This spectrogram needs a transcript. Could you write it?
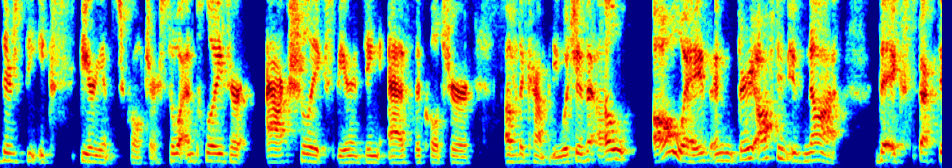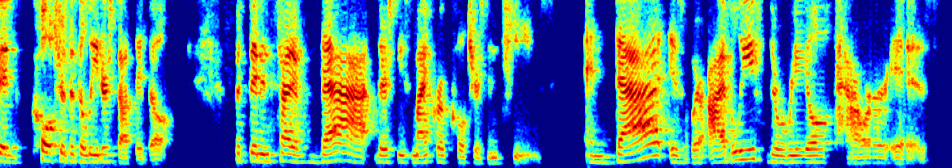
there's the experienced culture. So what employees are actually experiencing as the culture of the company which is always and very often is not the expected culture that the leaders thought they built. But then inside of that, there's these microcultures and teams. And that is where I believe the real power is.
